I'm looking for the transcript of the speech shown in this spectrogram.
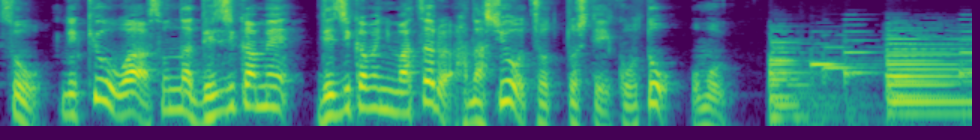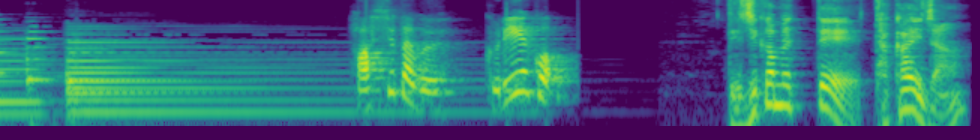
そう。で、今日はそんなデジカメ、デジカメにまつわる話をちょっとしていこうと思う。ハッシュタグ、クリエコ。デジカメって高いじゃん？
